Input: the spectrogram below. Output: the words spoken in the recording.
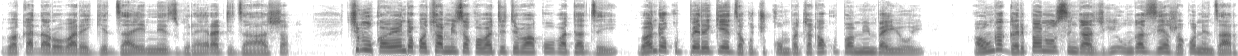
Vakadaro varegedzai nedzwi rairatidza hasha. Chimuka uende kwachamisa kwavatete vako vatadzei vandokuperekedza kuchikomba chakakupa mimba iyoyi. Haungagari pano usingadyi ungaziya zvako nenzara.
